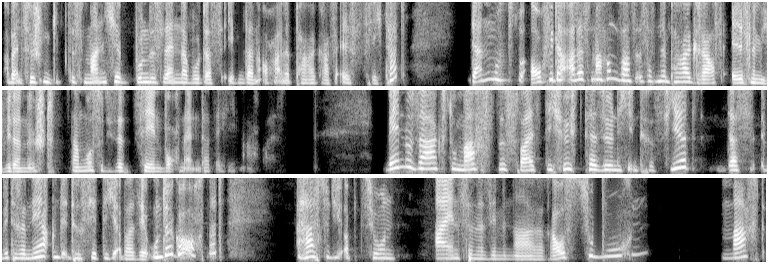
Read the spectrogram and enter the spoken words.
Aber inzwischen gibt es manche Bundesländer, wo das eben dann auch eine Paragraph 11 Pflicht hat. Dann musst du auch wieder alles machen, sonst ist das eine Paragraph 11 nämlich wieder nichts. Dann musst du diese zehn Wochenenden tatsächlich nachweisen. Wenn du sagst, du machst es, weil es dich höchstpersönlich interessiert, das Veterinäramt interessiert dich aber sehr untergeordnet, hast du die Option, einzelne Seminare rauszubuchen macht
